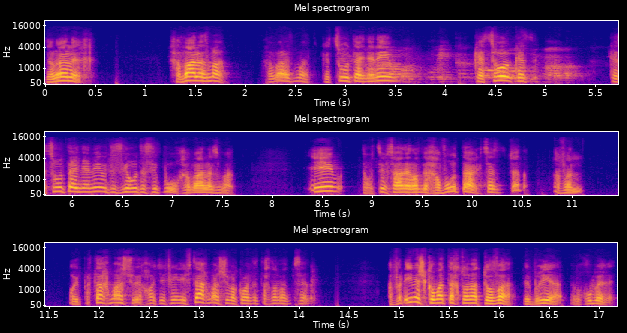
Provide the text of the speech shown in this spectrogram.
זה לא ילך. חבל על הזמן, חבל על הזמן. קצרו את העניינים, קצרו, קצרו, קצרו את העניינים ותסגרו את הסיפור, חבל על הזמן. אם אתם רוצים סעד לילות בחברותה, קצת, בסדר, אבל, או יפתח משהו, יכול להיות לפעמים נפתח משהו בקומת התחתונות, בסדר. אבל אם יש קומה תחתונה טובה ובריאה ומחוברת,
